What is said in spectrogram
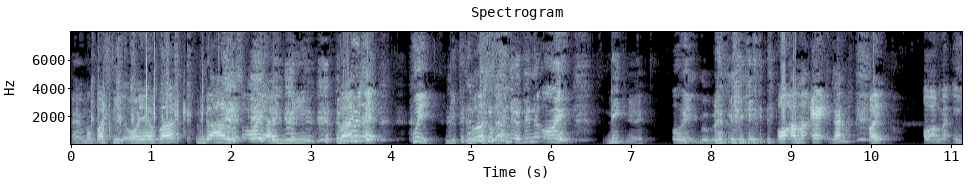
Emang pasti oh ya pak? Enggak harus oh ya anjing. Banyak kayak, hui, gitu kan gue bisa. nyautin oi dik oi gue bilang gitu Oh sama E kan? Oi. oh sama i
